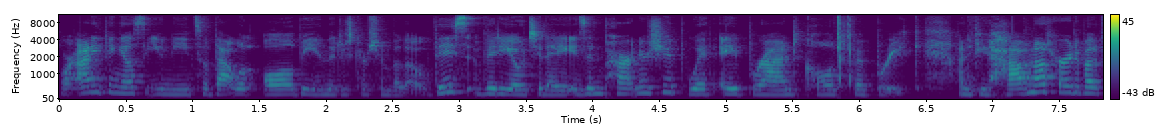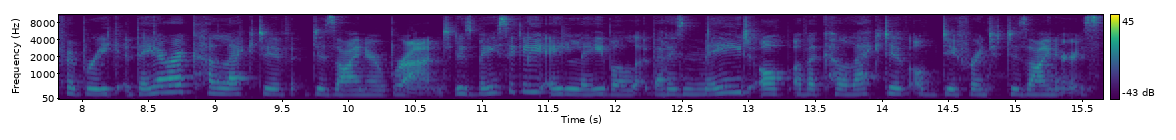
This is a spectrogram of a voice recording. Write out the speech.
or anything else that you need. So that will all be in the description below. This video today is in partnership partnership with a brand called Fabrique. And if you have not heard about Fabrique, they are a collective designer brand. It is basically a label that is made up of a collective of different designers.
